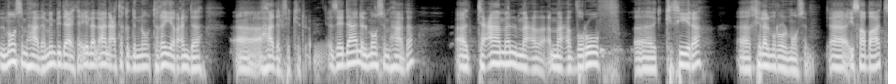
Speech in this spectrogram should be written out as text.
الموسم هذا من بدايته إلى الآن أعتقد إنه تغير عنده آه، هذا الفكر. زيدان الموسم هذا آه، تعامل مع مع ظروف آه، كثيرة خلال مرور الموسم. إصابات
